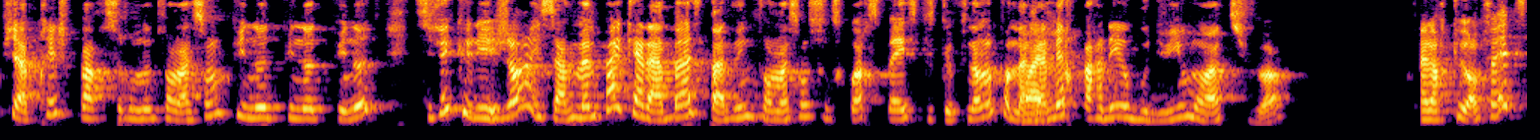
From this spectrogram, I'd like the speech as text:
puis après, je pars sur une autre formation, puis une autre, puis une autre, puis une autre. Ce qui fait que les gens, ils savent même pas qu'à la base, tu avais une formation sur Squarespace, puisque finalement, tu n'en as jamais reparlé au bout de huit mois, tu vois. Alors que en fait,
